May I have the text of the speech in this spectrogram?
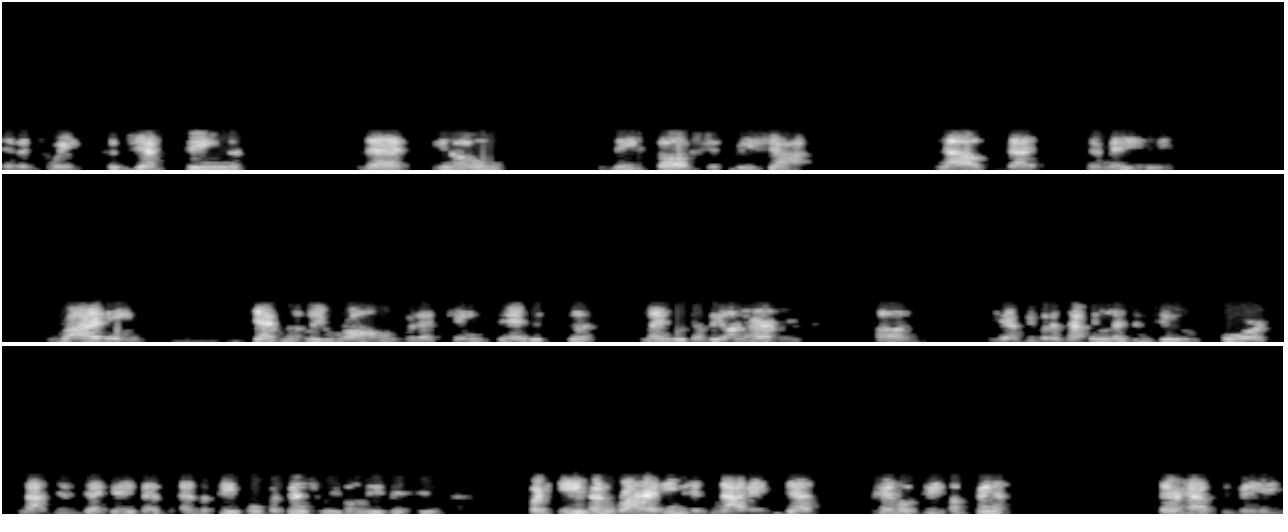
did a tweet suggesting that you know these thugs should be shot. Now that to me, writing definitely wrong, but as King said, it's the language of the unheard. Uh, you have people that have not been listened to for not just decades as, as a people, for centuries on these issues. But even rioting is not a death penalty offense. There has to be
